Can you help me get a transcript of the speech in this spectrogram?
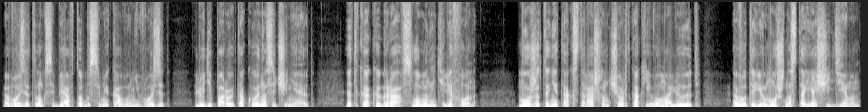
Возит он к себе автобусами, кого не возит. Люди порой такое насочиняют. Это как игра в сломанный телефон. Может, и не так страшен черт, как его малюют. Вот ее муж — настоящий демон.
